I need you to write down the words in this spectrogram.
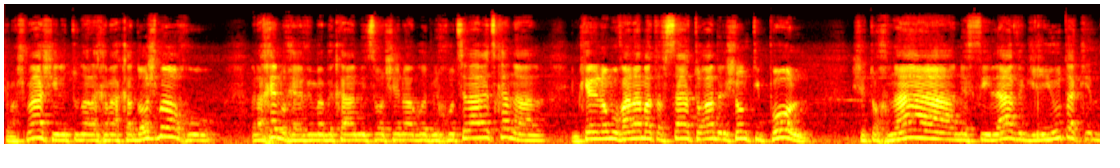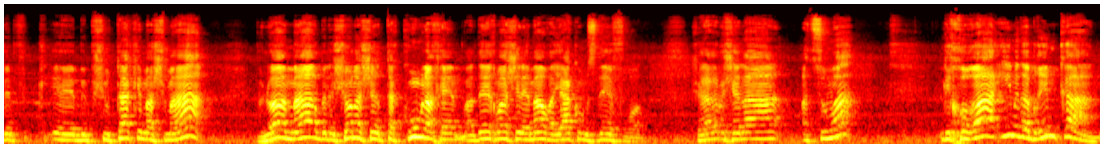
שמשמע שהיא נתונה לכם מהקדוש ברוך הוא, ולכן מחייבים בכמה מצוות שנוהגות מחוץ לארץ כנ"ל. אם כן אינו מובן למה תפסה התורה בלשון תיפול, שתוכנה נפילה וגריות בפשוטה כמשמעה, ולא אמר בלשון אשר תקום לכם, ועל דרך מה שנאמר ויקום שדה עפרון. שאלה שאלה עצומה. לכאורה, אם מדברים כאן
